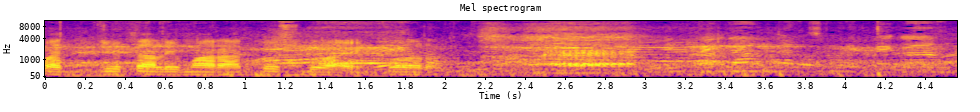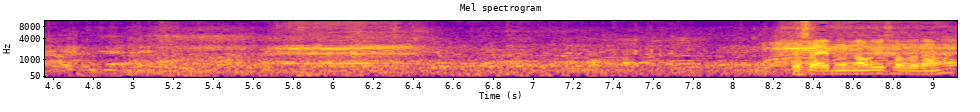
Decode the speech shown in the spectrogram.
4 juta 500 dua ekor. Kesai nunawi sabaraha?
